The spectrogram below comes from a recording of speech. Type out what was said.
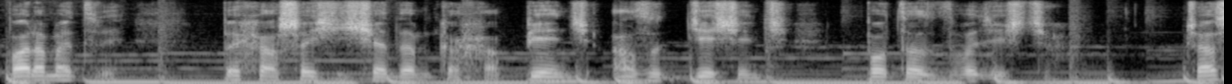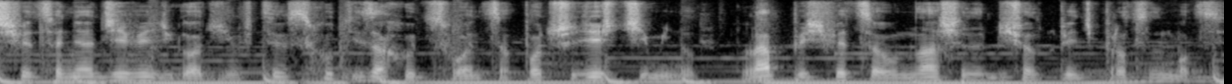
Parametry pH 6,7, KH 5, azot 10, potas 20. Czas świecenia 9 godzin, w tym wschód i zachód słońca po 30 minut. Lampy świecą na 75% mocy.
